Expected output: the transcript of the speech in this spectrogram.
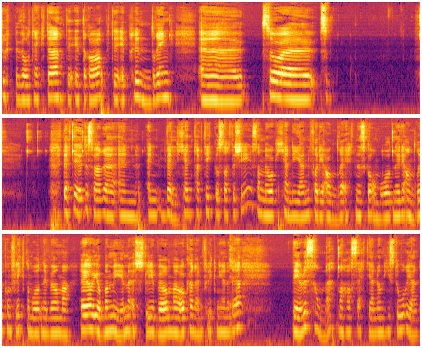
gruppevoldtekter, det er drap, det er plyndring. Eh, så, så dette er dessverre en, en, velkjent taktikk og strategi som vi òg kjenner igjen for de andre etniske områdene, de andre konfliktområdene i Burma. Jeg har jobba mye med østlige Burma og Karen-flyktningene der. Det er jo det samme vi har sett gjennom historien.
